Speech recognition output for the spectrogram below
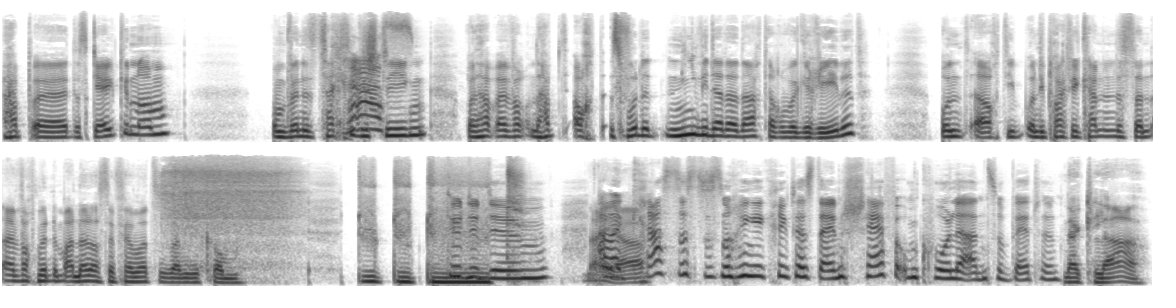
habe äh, das Geld genommen und bin ins Taxi Krass. gestiegen und habe einfach und hab auch es wurde nie wieder danach darüber geredet und auch die und die Praktikantin ist dann einfach mit einem anderen aus der Firma zusammengekommen. Du, du, du. Düdüdüm. Naja. Aber krass, dass du es noch hingekriegt hast, deinen Chef um Kohle anzubetteln. Na klar.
